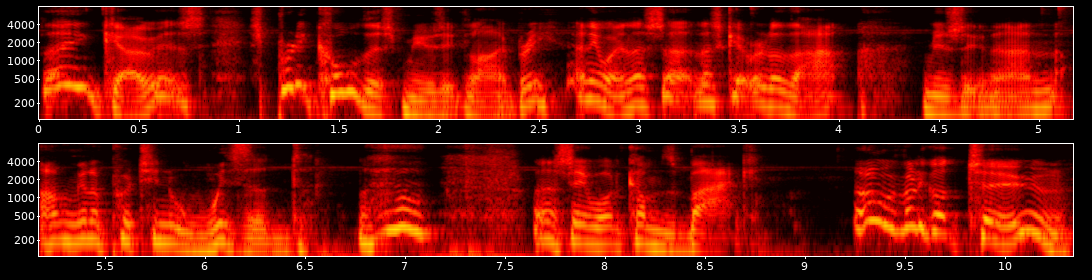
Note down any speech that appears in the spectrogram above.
There you go. It's it's pretty cool this music library. Anyway, let's uh, let's get rid of that music, and I'm going to put in Wizard. let's see what comes back. Oh, we've only got two.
